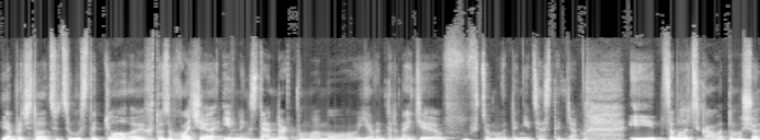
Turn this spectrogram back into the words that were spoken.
Я прочитала цю цілу статтю. Е, хто захоче, Evening Standard, по-моєму, є в інтернеті в цьому виданні ця стаття. І це було цікаво, тому що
